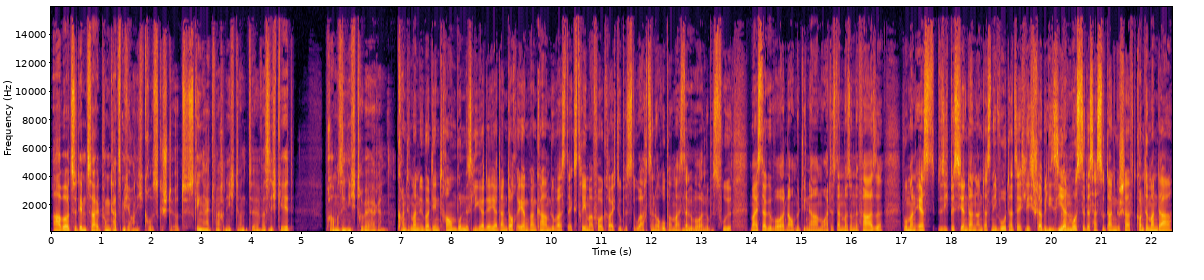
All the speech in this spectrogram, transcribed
Aber zu dem Zeitpunkt hat es mich auch nicht groß gestört. Es ging einfach nicht und äh, was nicht geht, braucht man sich nicht drüber ärgern. Konnte man über den Traum Bundesliga, der ja dann doch irgendwann kam, du warst extrem erfolgreich, du bist U18 Europameister mhm. geworden, du bist früh Meister geworden, auch mit Dynamo, hattest dann mal so eine Phase, wo man erst sich ein bisschen dann an das Niveau tatsächlich stabilisieren ja. musste, das hast du dann geschafft. Konnte man da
